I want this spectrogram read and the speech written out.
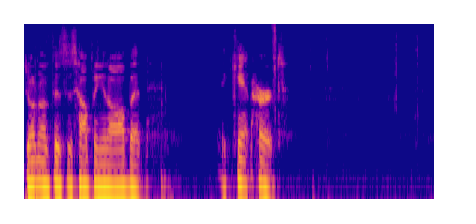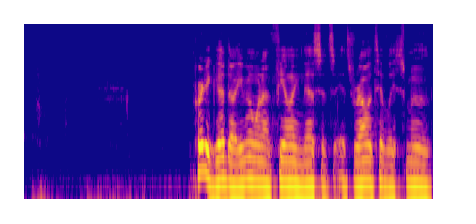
don't know if this is helping at all, but it can't hurt. Pretty good though. Even when I'm feeling this, it's it's relatively smooth.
